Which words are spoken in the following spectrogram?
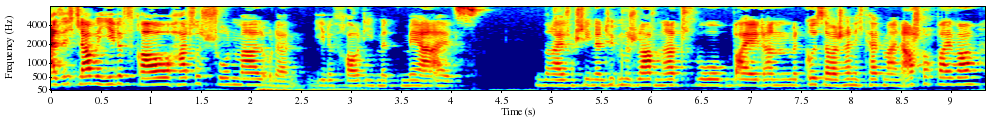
Also ich glaube, jede Frau hatte schon mal, oder jede Frau, die mit mehr als drei verschiedenen Typen geschlafen hat, wobei dann mit größter Wahrscheinlichkeit mal ein Arschloch bei war,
